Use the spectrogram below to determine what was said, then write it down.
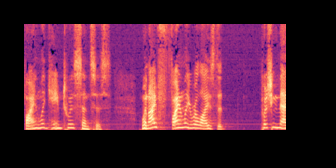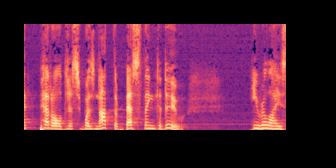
finally came to his senses, when I finally realized that pushing that pedal just was not the best thing to do, he realized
